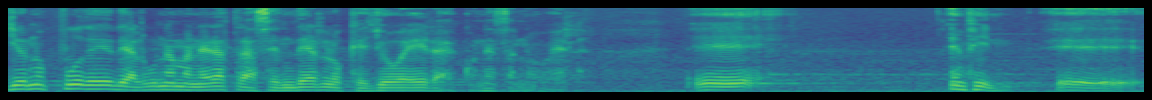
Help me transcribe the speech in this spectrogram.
yo no pude de alguna manera trascender lo que yo era con esa novela. Eh, en fin, eh,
